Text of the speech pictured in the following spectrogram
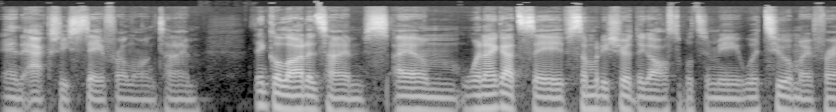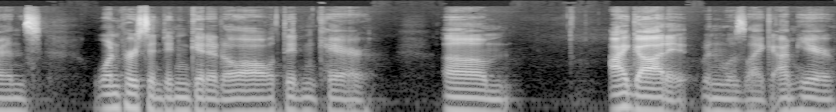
and actually stay for a long time. I think a lot of times I um when I got saved, somebody shared the gospel to me with two of my friends. One person didn't get it at all, didn't care. Um I got it and was like, I'm here,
